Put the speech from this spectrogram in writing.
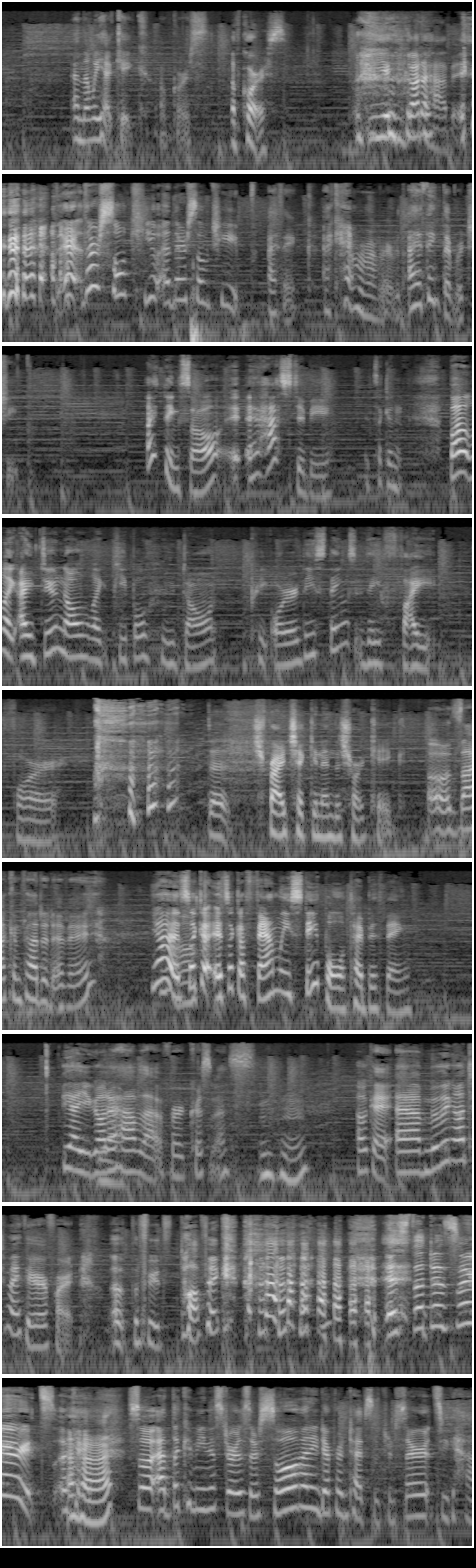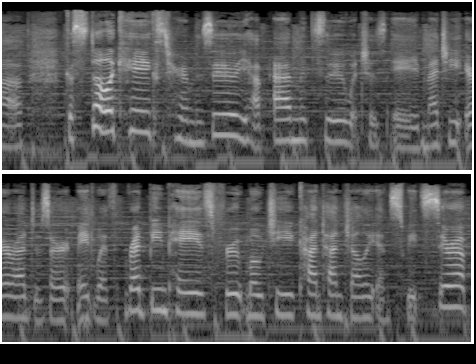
And then we had cake, of course. of course. You, you gotta have it. they're, they're so cute and they're so cheap, I think. I can't remember. I think they were cheap. I think so. It, it has to be. It's like an, but like I do know like people who don't pre-order these things, they fight for the fried chicken and the shortcake. Oh, it's that competitive, eh? Yeah, it's like a it's like a family staple type of thing. Yeah, you gotta Yeah. have that for Christmas. Mm-hmm. Okay, um, moving on to my favorite part of the food topic. it's the desserts. Okay, Uh-huh. so at the convenience stores, there's so many different types of desserts. You have Castella cakes, tiramisu. You have anmitsu, which is a Meiji era dessert made with red bean paste, fruit mochi, kanten jelly, and sweet syrup.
